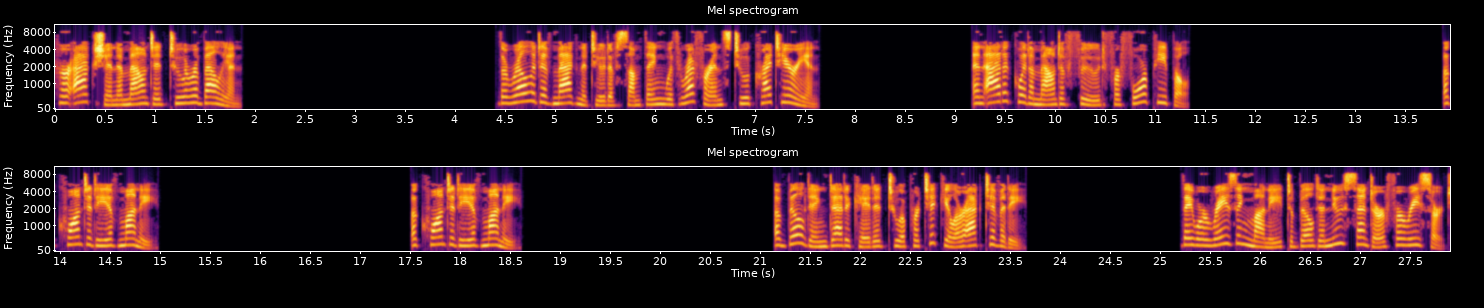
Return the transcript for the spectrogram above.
Her action amounted to a rebellion. The relative magnitude of something with reference to a criterion. An adequate amount of food for four people. A quantity of money. A quantity of money. A building dedicated to a particular activity. They were raising money to build a new center for research.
